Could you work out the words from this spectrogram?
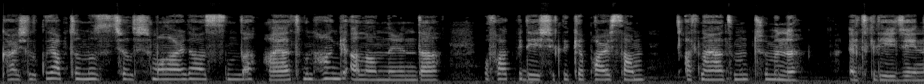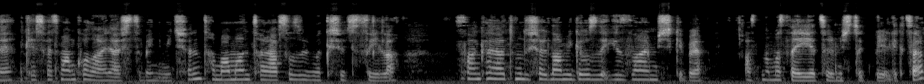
karşılıklı yaptığımız çalışmalarda aslında hayatımın hangi alanlarında ufak bir değişiklik yaparsam aslında hayatımın tümünü etkileyeceğini keşfetmem kolaylaştı benim için. Tamamen tarafsız bir bakış açısıyla. Sanki hayatımı dışarıdan bir gözle izlermiş gibi aslında masaya yatırmıştık birlikte.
